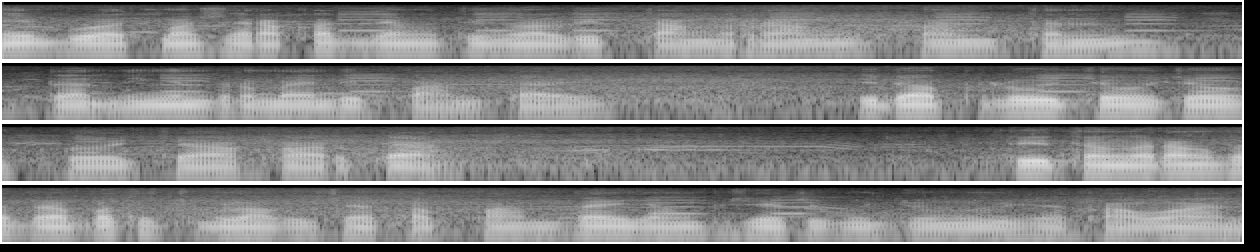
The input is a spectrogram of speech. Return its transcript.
Ini buat masyarakat yang tinggal di Tangerang, Banten dan ingin bermain di pantai Tidak perlu jauh-jauh ke Jakarta. Di Tangerang terdapat sejumlah wisata pantai yang bisa dikunjungi wisatawan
